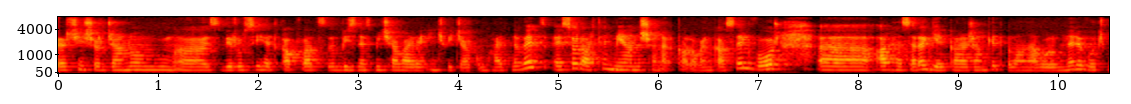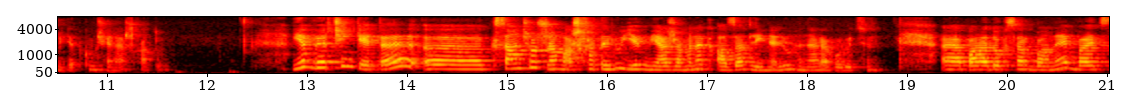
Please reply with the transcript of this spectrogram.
վերջին շրջանում այս վիրուսի հետ կապված բիզնես միջավայրը ինչ վիճակում հայտնվեց, այսօր արդեն միանշանակ կարող ենք ասել, որ առհասարակ երկարաժամկետ պլանավորումները ոչ մի դեպքում չեն աշխատում։ Եվ վերջին կետը 24 ժամ աշխատելու եւ միաժամանակ ազատ լինելու հնարավորություն։ Պարադոքսալ բան է, բայց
